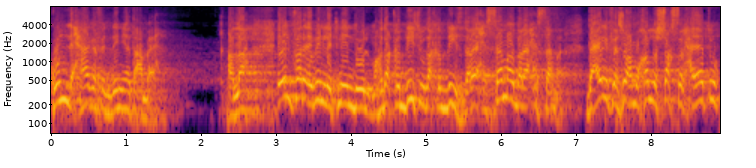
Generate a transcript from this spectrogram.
كل حاجة في الدنيا تعباه. الله إيه الفرق بين الاثنين دول؟ ما هو ده قديس وده قديس. ده رايح السماء وده رايح السماء. ده عرف يسوع مخلص شخص لحياته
